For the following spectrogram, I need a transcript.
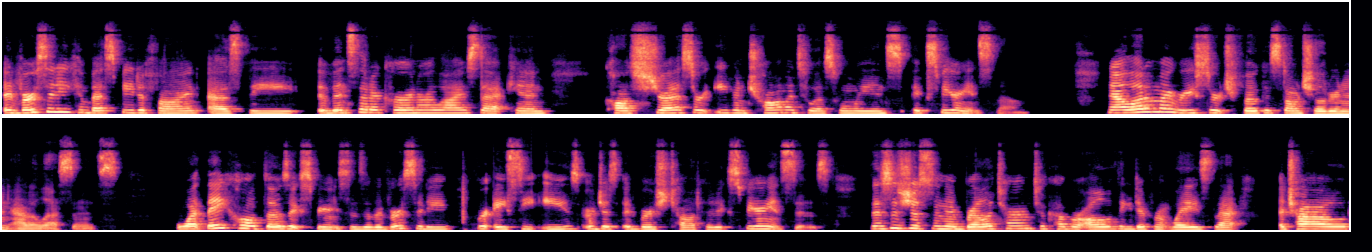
Adversity can best be defined as the events that occur in our lives that can cause stress or even trauma to us when we experience them. Now, a lot of my research focused on children and adolescents. What they called those experiences of adversity were ACEs, or just adverse childhood experiences. This is just an umbrella term to cover all of the different ways that a child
